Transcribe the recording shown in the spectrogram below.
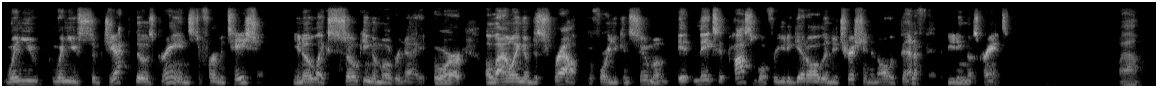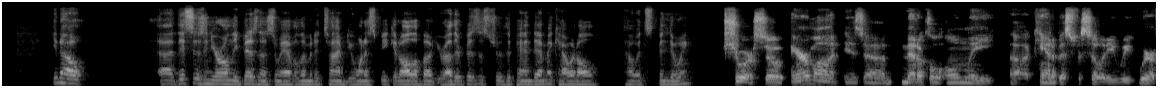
when you when you subject those grains to fermentation you know, like soaking them overnight or allowing them to sprout before you consume them, it makes it possible for you to get all the nutrition and all the benefit of eating those grains. Wow. You know, uh, this isn't your only business and we have a limited time. Do you want to speak at all about your other business through the pandemic, how it all, how it's been doing? Sure. So Ermont is a medical only uh, cannabis facility. We, are a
